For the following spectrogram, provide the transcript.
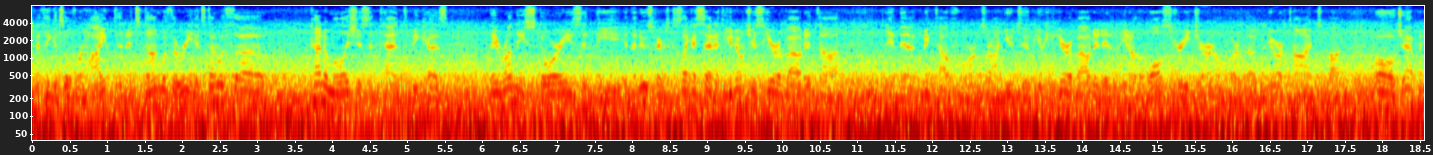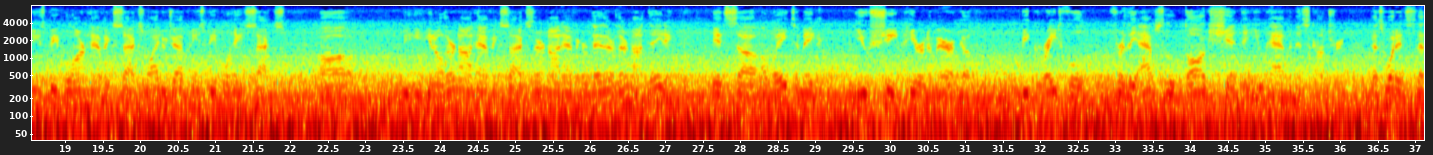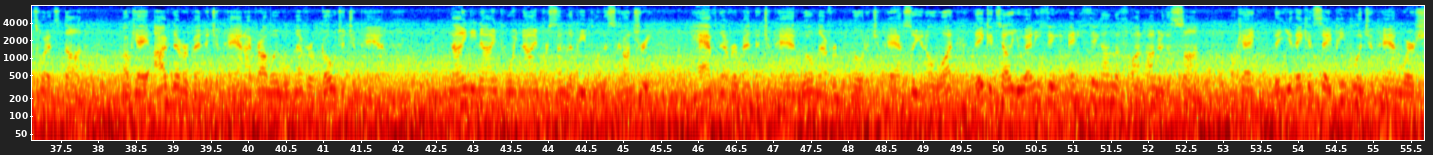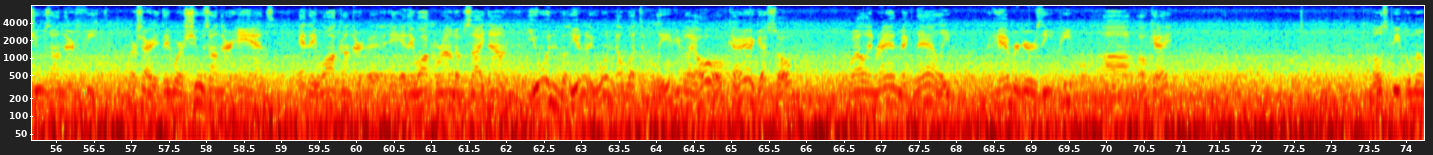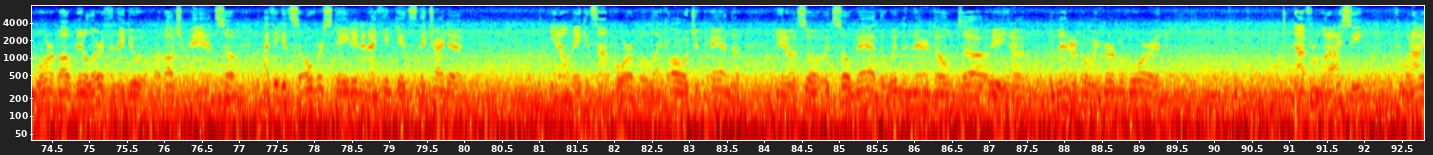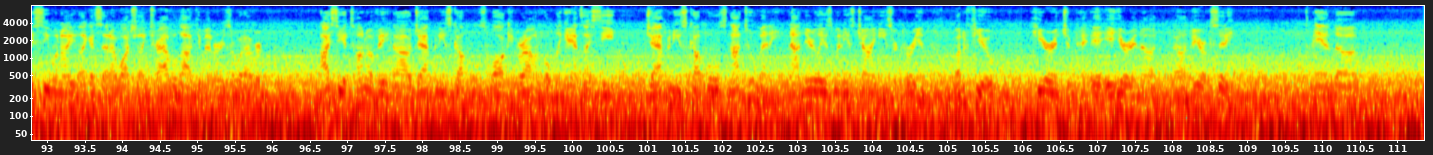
I think it's overhyped, and it's done with a re- it's done with a kind of malicious intent because they run these stories in the in the newspapers. Because, like I said, you don't just hear about it uh, in the MGTOW forums or on YouTube. You can hear about it in you know the Wall Street Journal or the New York Times about oh Japanese people aren't having sex. Why do Japanese people hate sex? They're not having sex they're not having they're, they're not dating it's uh, a way to make you sheep here in america be grateful for the absolute dog shit that you have in this country that's what it's that's what it's done okay i've never been to japan i probably will never go to japan 99.9% of the people in this country have never been to Japan, will never go to Japan. So you know what? They could tell you anything, anything on the on, under the sun. Okay, they, they could say people in Japan wear shoes on their feet, or sorry, they wear shoes on their hands, and they walk on their and they walk around upside down. You wouldn't you, you wouldn't know what to believe. You'd be like, oh, okay, I guess so. Well, in Rand McNally, hamburgers eat people. Uh, okay most people know more about Middle Earth than they do about Japan. So I think it's overstated, and I think it's they try to, you know, make it sound horrible. Like, oh, Japan, the, you know, it's so it's so bad. The women there don't, uh, you know, the men are going herbivore, and not from what I see. From what I see when I, like I said, I watch like travel documentaries or whatever. I see a ton of uh, Japanese couples walking around holding hands. I see Japanese couples, not too many, not nearly as many as Chinese or Korean, but a few here in Japan, here in uh, uh, New York City. And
